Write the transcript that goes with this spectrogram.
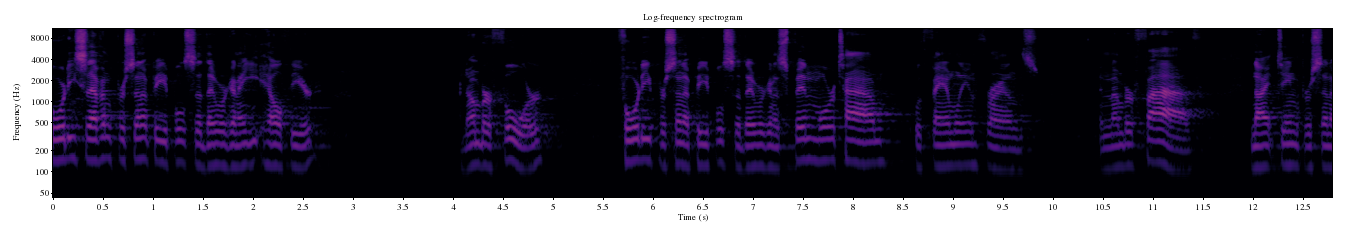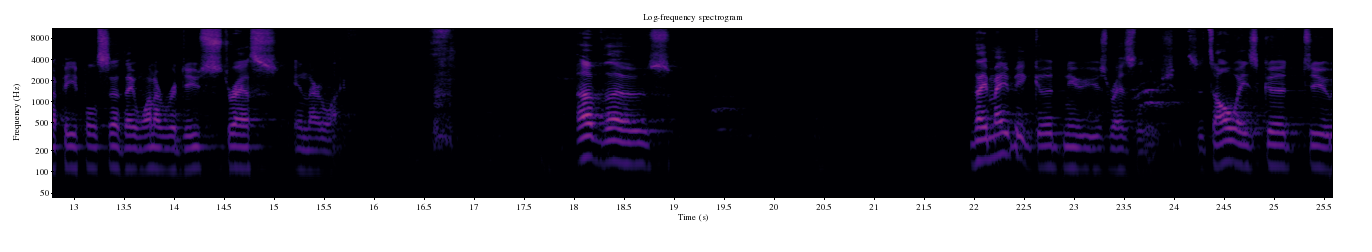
47% of people said they were going to eat healthier. Number four, 40% of people said they were going to spend more time with family and friends. And number five, 19% of people said they want to reduce stress in their life. Of those, they may be good New Year's resolutions. It's always good to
